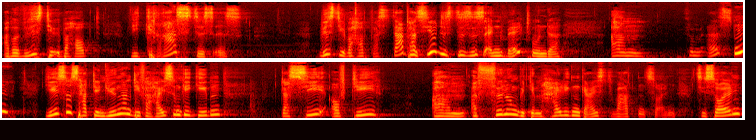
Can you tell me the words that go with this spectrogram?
aber wisst ihr überhaupt, wie krass das ist? Wisst ihr überhaupt, was da passiert ist? Das ist ein Weltwunder. Ähm, zum Ersten, Jesus hat den Jüngern die Verheißung gegeben, dass sie auf die ähm, Erfüllung mit dem Heiligen Geist warten sollen. Sie sollen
